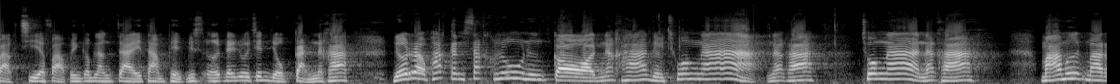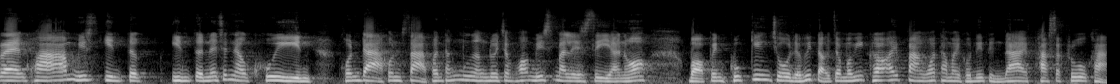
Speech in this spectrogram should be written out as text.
ฝากเชียร์ฝากเป็นกำลังใจทางเพจมิสเอิร์ธได้ด้วยเช่นเดียวกันนะคะ เดี๋ยวเราพักกันสักครู่หนึ่งก่อนนะคะ เดี๋ยวช่วงหน้านะคะ ช่วงหน้านะคะม้ามืดมาแรงคว้ามิสอินเตอร์อินเตอร์เนชั่นแนลควีนคนด่าคนสาบกันทั้งเมือง โดยเฉพาะมิสมาเลเซียเนาะบอกเป็นคุกกิ้งโชว์ เดี๋ยวพี่เต๋อจะมาวิเคราะห์ให้ฟังว่าทำไมคนนี้ถึงได้ พักสักครู่ค่ะ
